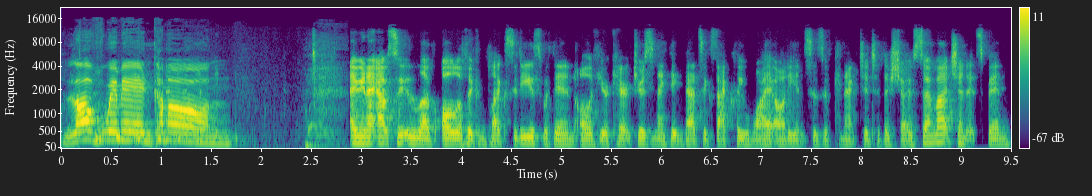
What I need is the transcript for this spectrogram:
Love women. Come on. I mean, I absolutely love all of the complexities within all of your characters. And I think that's exactly why audiences have connected to the show so much. And it's been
